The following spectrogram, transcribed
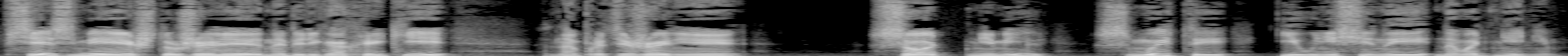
все змеи, что жили на берегах реки на протяжении сотни миль, смыты и унесены наводнением.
